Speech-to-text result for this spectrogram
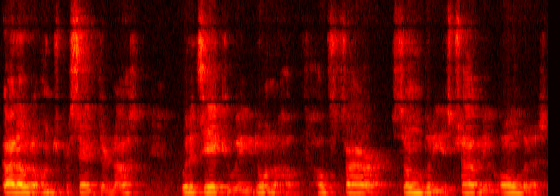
gone out hundred percent or not. With a takeaway, you don't know how, how far somebody is traveling home with it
